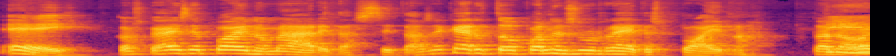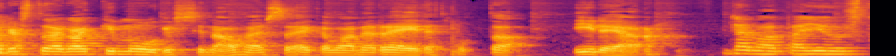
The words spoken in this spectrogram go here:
Ei, koska ei se paino määritä sitä. Se kertoo paljon sun reites painaa. Tai no Niin. oikeastaan kaikki muukin siinä ohessa, eikä vaan ne reidet, mutta ideana. Tämäpä just.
